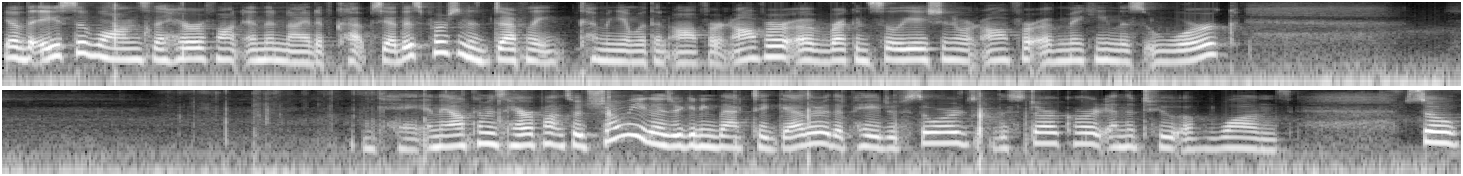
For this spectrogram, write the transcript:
You have the Ace of Wands, the Hierophant, and the Knight of Cups. Yeah, this person is definitely coming in with an offer, an offer of reconciliation or an offer of making this work. Okay, and the outcome is Hierophant. So it's showing me you guys are getting back together. The Page of Swords, the Star card, and the Two of Wands. So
